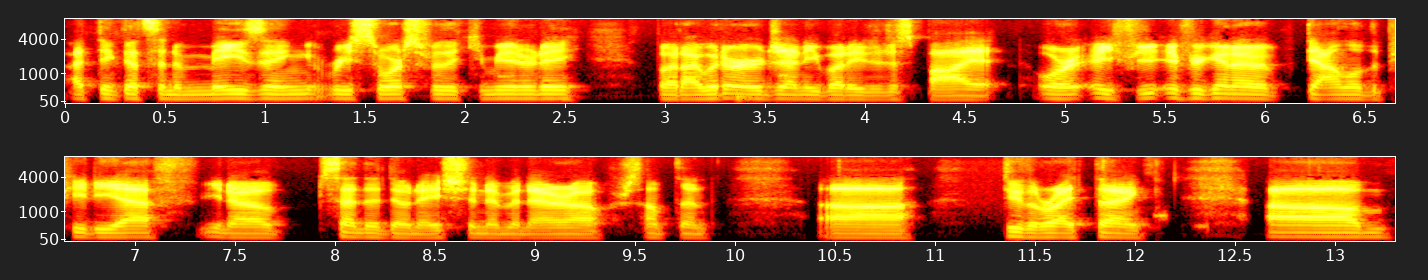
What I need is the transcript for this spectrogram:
I think that's an amazing resource for the community but I would urge anybody to just buy it. Or if you if you're gonna download the PDF, you know, send a donation to Monero or something. Uh, do the right thing. Um,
